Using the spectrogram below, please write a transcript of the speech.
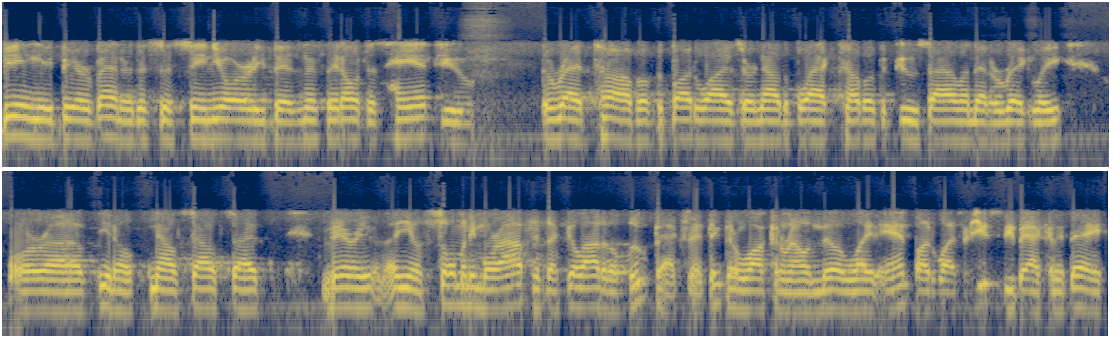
being a beer vendor. This is a seniority business. They don't just hand you the red tub of the Budweiser, now the black tub of the Goose Island at a Wrigley, or uh, you know now Southside. Very you know so many more options. I feel out of the loop actually. I think they're walking around with Miller Lite and Budweiser. It used to be back in the day,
